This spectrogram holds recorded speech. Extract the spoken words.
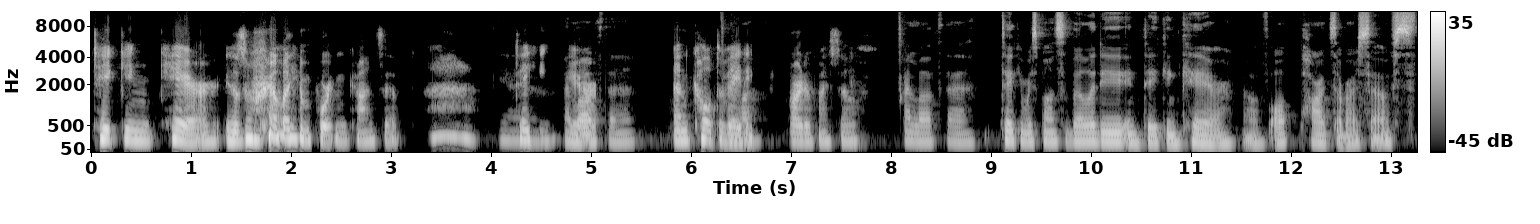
taking care is a really important concept. Yeah, taking care. I love that and cultivating part of myself. I love that. Taking responsibility and taking care of all parts of ourselves.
